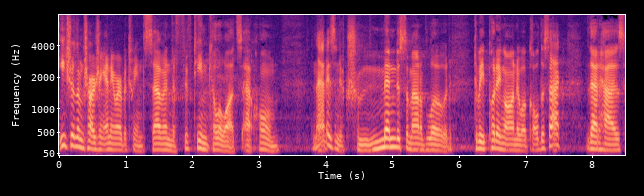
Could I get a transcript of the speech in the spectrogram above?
each of them charging anywhere between 7 to 15 kilowatts at home. And that is a tremendous amount of load to be putting onto a cul-de-sac that has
